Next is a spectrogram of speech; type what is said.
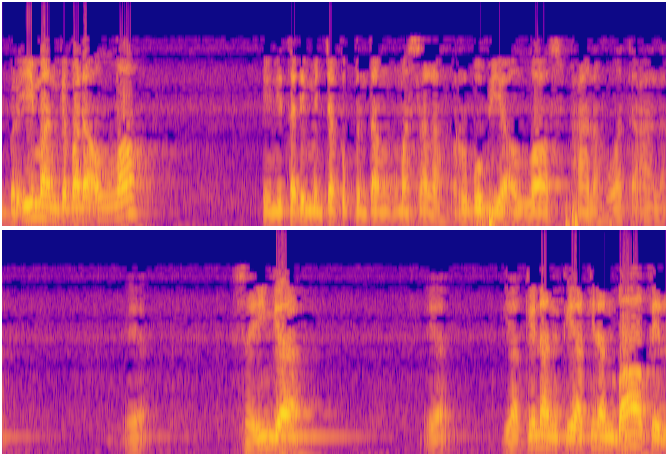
Beriman kepada Allah ini tadi mencakup tentang masalah rububiyah Allah Subhanahu wa taala. Ya. Sehingga ya, keyakinan-keyakinan batil,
